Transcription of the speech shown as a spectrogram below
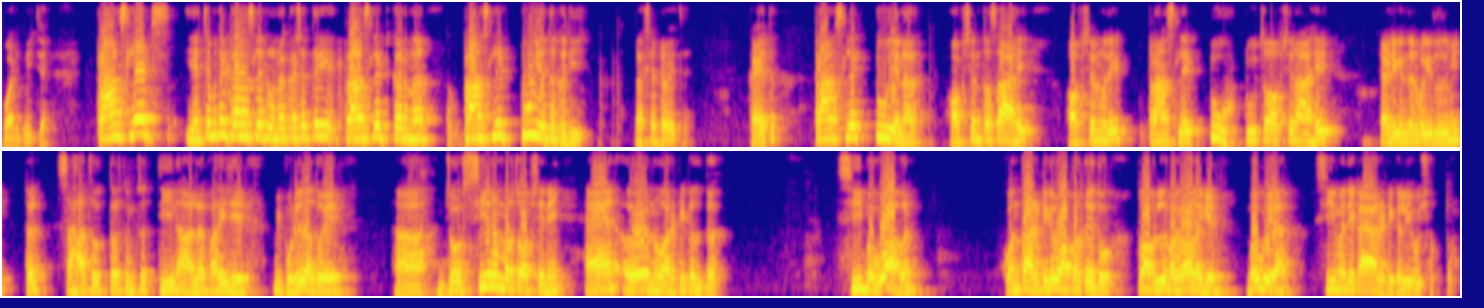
one future translates याच्यामध्ये ट्रान्सलेट होणं कशा तरी ट्रान्सलेट करणं ट्रान्सलेट टू येतं कधी? लक्षात ठेवायचं काय येतं? ट्रान्सलेट टू येणार. ऑप्शन तसा आहे. ऑप्शनमध्ये ट्रान्सलेट टू टूचं ऑप्शन आहे. या ठिकाणी जर बघितलं तुम्ही तर सहाचं उत्तर तुमचं तीन आलं पाहिजे. मी पुढे जातोय. जो सी नंबरचा ऑप्शन आहे and a no article the C बघू आपण. कोणता आर्टिकल वापरता येतो तो आपल्याला बघावा लागेल. बघूया सी मध्ये काय आर्टिकल येऊ शकतो.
